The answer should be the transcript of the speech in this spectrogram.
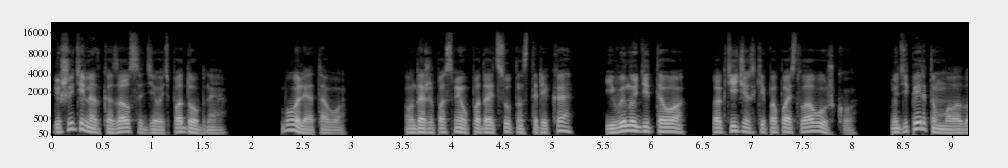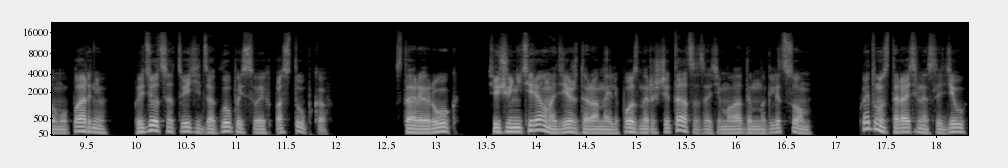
решительно отказался делать подобное. Более того, он даже посмел подать суд на старика и вынудить того фактически попасть в ловушку. Но теперь этому молодому парню придется ответить за глупость своих поступков. Старый Рук все еще не терял надежды рано или поздно рассчитаться с этим молодым наглецом, поэтому старательно следил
